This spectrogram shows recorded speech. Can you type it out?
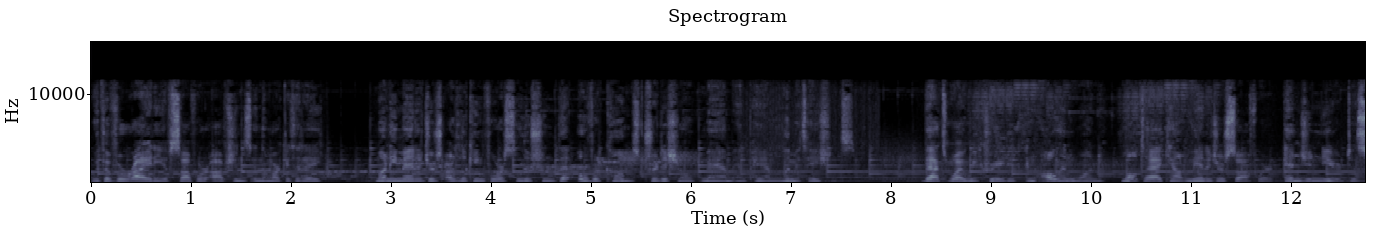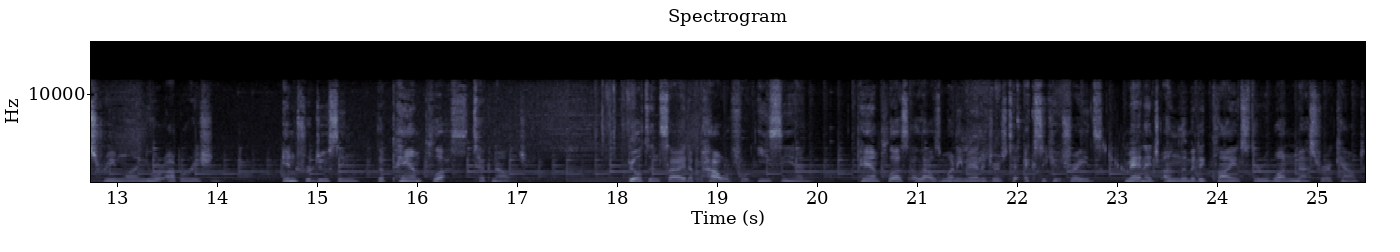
With a variety of software options in the market today, money managers are looking for a solution that overcomes traditional MAM and PAM limitations. That's why we created an all-in-one multi-account manager software engineered to streamline your operation. Introducing the PAM Plus technology. Built inside a powerful ECN, PAM Plus allows money managers to execute trades, manage unlimited clients through one master account,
